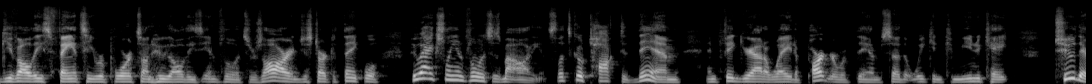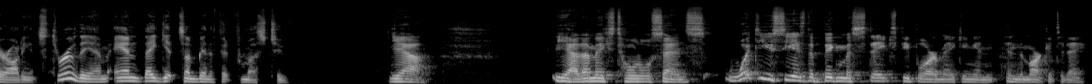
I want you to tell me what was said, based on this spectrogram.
give all these fancy reports on who all these influencers are and just start to think, well, who actually influences my audience? Let's go talk to them and figure out a way to partner with them so that we can communicate to their audience through them and they get some benefit from us too. Yeah. Yeah, that makes total sense. What do you see as the big mistakes people are making in, in the market today?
